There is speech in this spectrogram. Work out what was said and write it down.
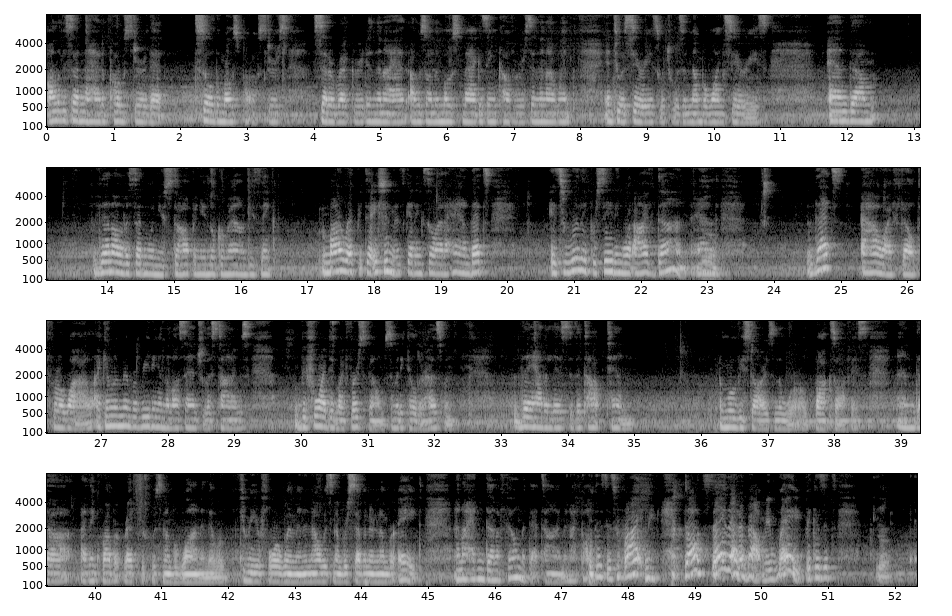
all of a sudden I had a poster that sold the most posters, set a record, and then I had I was on the most magazine covers, and then I went into a series which was a number one series, and um, then all of a sudden when you stop and you look around, you think my reputation is getting so out of hand. That's it's really preceding what I've done, and that's how I felt for a while. I can remember reading in the Los Angeles Times before I did my first film, Somebody Killed Her Husband. They had a list of the top 10 movie stars in the world, box office. And uh, I think Robert Redford was number one, and there were three or four women, and I was number seven or number eight. And I hadn't done a film at that time, and I thought, this is frightening. Don't say that about me. Wait, because it's, Yeah.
